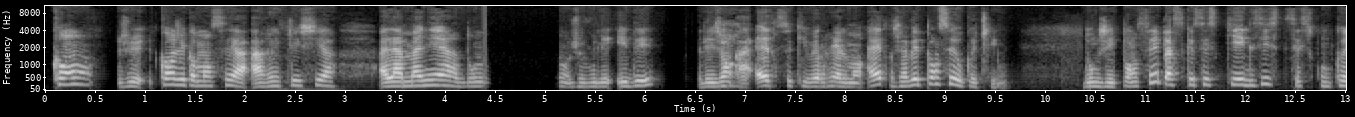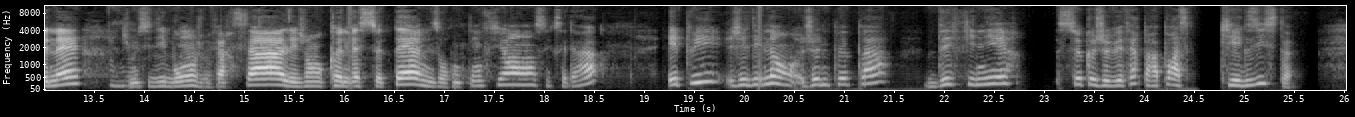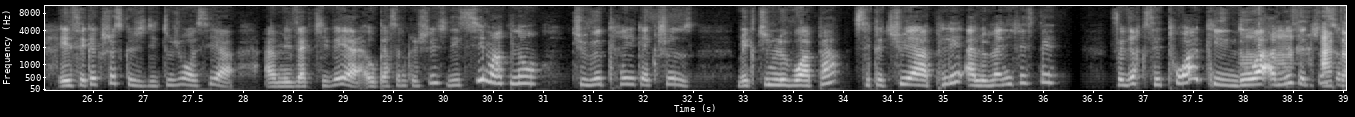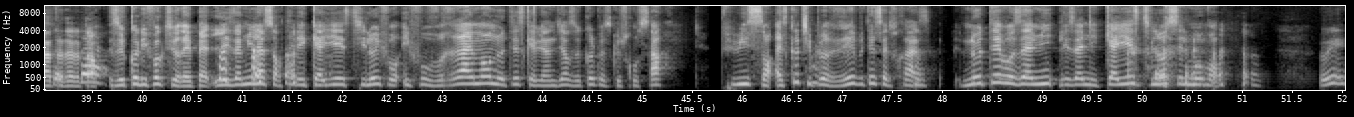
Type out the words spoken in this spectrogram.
quand j'ai quand commencé à, à, réfléchir à la manière dont, je voulais aider les gens à être ce qu'ils veulent réellement être, j'avais pensé au coaching. Donc j'ai pensé parce que c'est ce qui existe, c'est ce qu'on connaît. Je me mhm. suis dit, bon, je vais faire ça, les gens connaissent ce terme, ils auront confiance, etc. Et puis j'ai dit, non, je ne peux pas définir ce que je vais faire par rapport à ce qui existe. Et c'est quelque chose que je dis toujours aussi à, mes activés, aux personnes que je suis. Je dis, si maintenant tu veux créer quelque chose, mais que tu ne le vois pas, c'est que tu es appelé à le manifester. C'est-à-dire que c'est toi qui dois amener cette chose attends, sur attends, cette attends, The Call, il faut que tu répètes. Les amis, là, sortez les cahiers et stylos. Il faut, il faut vraiment noter ce qu'elle vient de dire, The Call, parce que je trouve ça puissant. Est-ce que tu peux répéter cette phrase? Notez vos amis, les amis. Cahiers, stylos, c'est le moment. Oui.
